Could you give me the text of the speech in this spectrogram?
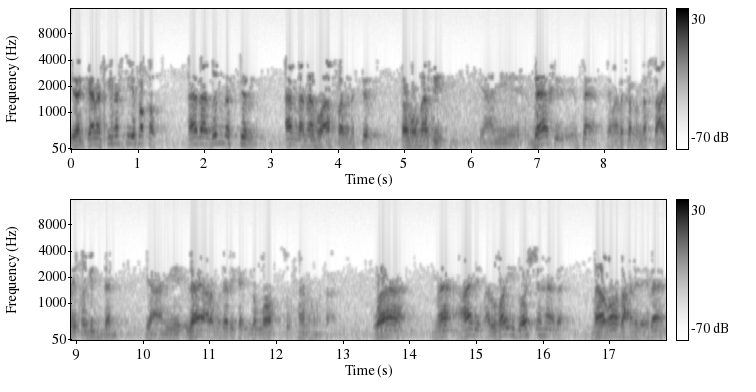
إذا كانت في نفسه فقط. هذا ضمن السر. أما ما هو أخفى من السر فهو ما في يعني داخل الإنسان كما ذكرنا النفس عميقة جدا يعني لا يعلم ذلك إلا الله سبحانه وتعالى. وما عالم الغيب والشهادة ما غاب عن العباد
